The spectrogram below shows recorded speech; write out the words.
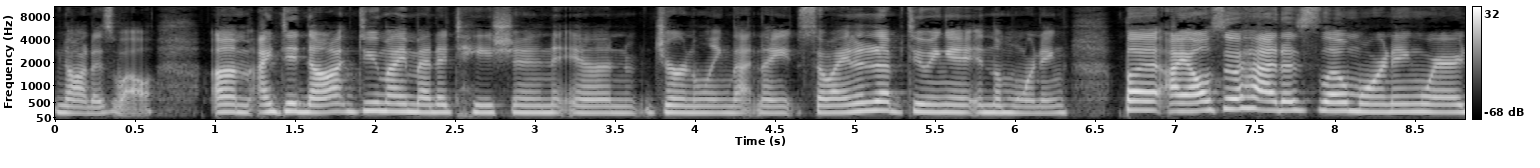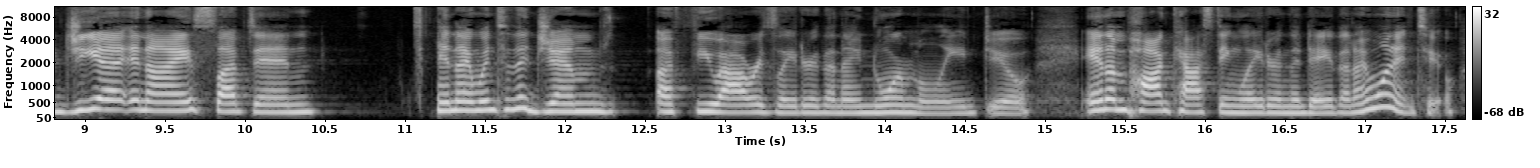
not as well. Um, I did not do my meditation and journaling that night, so I ended up doing it in the morning. But I also had a slow morning where Gia and I slept in And I went to the gym a few hours later than I normally do. And I'm podcasting later in the day than I wanted to.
